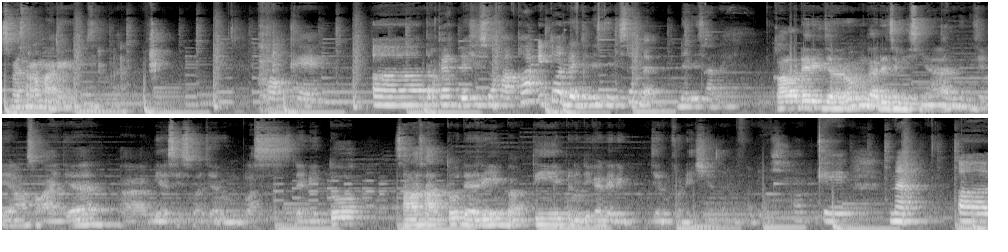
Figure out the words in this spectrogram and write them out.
semester kemarin. Oke. Eh, terkait beasiswa kakak, itu ada jenis-jenisnya nggak dari sana? Kalau dari Jarum nggak ada jenisnya, jenisnya. jadi langsung aja eh, beasiswa Jarum Plus dan itu salah satu dari bakti pendidikan dari Jarum Foundation. Oke. Nah, eh,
